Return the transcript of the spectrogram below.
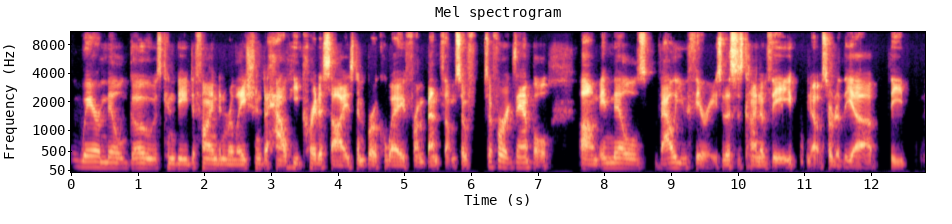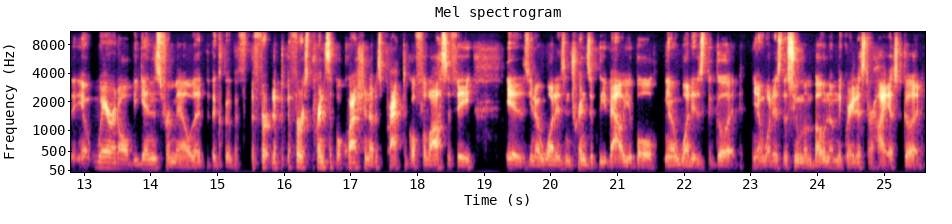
where mill goes can be defined in relation to how he criticized and broke away from bentham. So so for example um, in mill's value theory so this is kind of the you know sort of the uh, the you know where it all begins for Mill. That the, the, the, the, first principal question of his practical philosophy is you know what is intrinsically valuable you know what is the good you know what is the summum bonum the greatest or highest good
